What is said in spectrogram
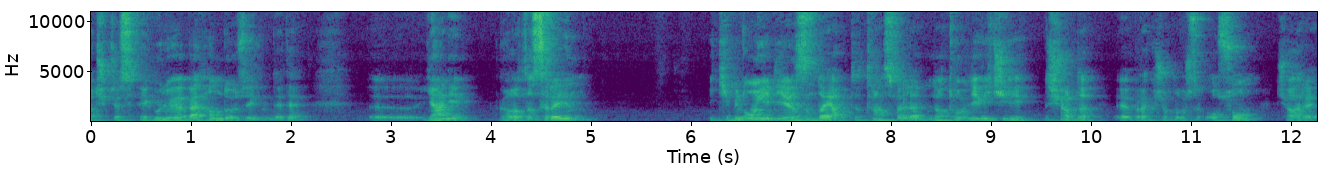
açıkçası Feguli ve Belhanda özelinde de. E, yani Galatasaray'ın 2017 yazında yaptığı transferler Latovlevici'yi dışarıda e, bırakacak olursak o son çare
